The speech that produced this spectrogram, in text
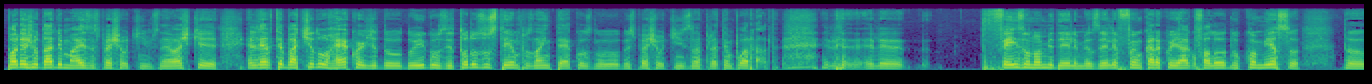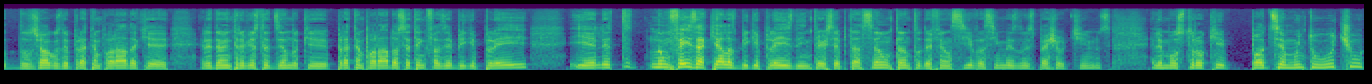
pode ajudar demais no Special Teams, né? Eu acho que ele deve ter batido o recorde do, do Eagles de todos os tempos lá em Tecos no, no Special Teams na pré-temporada. Ele, ele fez o nome dele mesmo. Ele foi um cara que o Iago falou no começo do, dos jogos de pré-temporada que ele deu uma entrevista dizendo que pré-temporada você tem que fazer big play e ele não fez aquelas big plays de interceptação, tanto defensiva assim, mas no special teams ele mostrou que pode ser muito útil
